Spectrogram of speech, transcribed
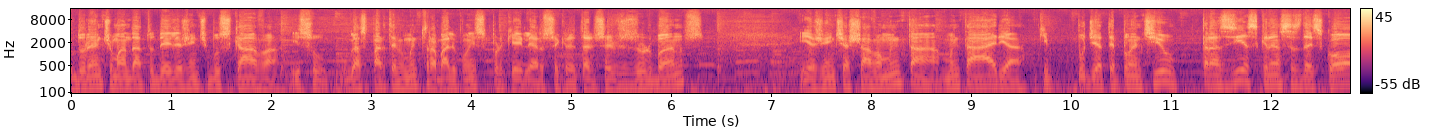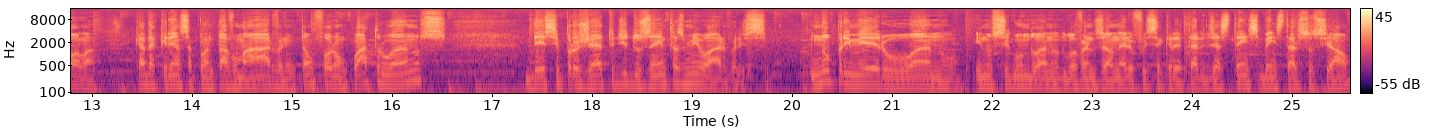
durante o mandato dele, a gente buscava. Isso, o Gaspar teve muito trabalho com isso, porque ele era o secretário de Serviços Urbanos. E a gente achava muita, muita área que podia ter plantio, trazia as crianças da escola, cada criança plantava uma árvore. Então foram quatro anos desse projeto de 200 mil árvores. No primeiro ano e no segundo ano do governo Zé Onério, eu fui secretário de Assistência e Bem-Estar Social.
